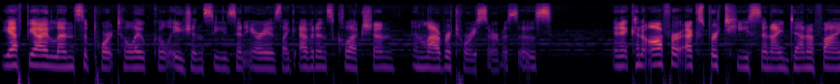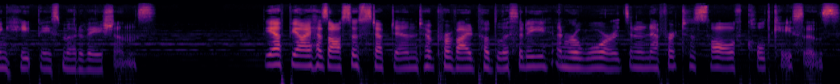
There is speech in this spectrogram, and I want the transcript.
The FBI lends support to local agencies in areas like evidence collection and laboratory services. and it can offer expertise in identifying hate based motivations. The FBI has also stepped in to provide publicity and rewards in an effort to solve cold cases.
